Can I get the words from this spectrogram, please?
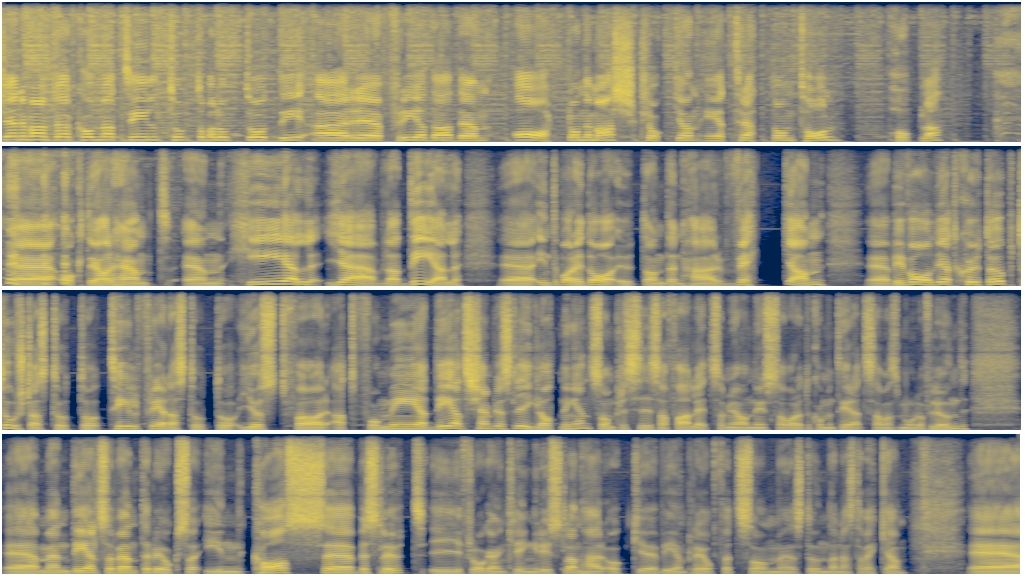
Känner varmt välkomna till Toto Balotto. Det är eh, fredag den 18 mars, klockan är 13.12. Hoppla! eh, och det har hänt en hel jävla del, eh, inte bara idag utan den här veckan veckan. Eh, vi valde att skjuta upp torsdagstutto till fredagstutto just för att få med dels Champions League-lottningen som precis har fallit, som jag nyss har varit och kommenterat tillsammans med Olof Lund. Eh, men dels så väntar vi också in KAS eh, beslut i frågan kring Ryssland här och VM-playoffet som stundar nästa vecka.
